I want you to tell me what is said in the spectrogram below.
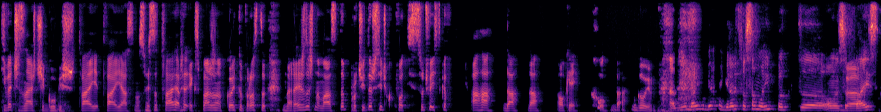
ти вече знаеш, че губиш. Това е, това е ясно. В смисъл, това е експанжен, в който просто нареждаш на масата, прочиташ всичко, какво ти се случва и такъв, ага, да, да, окей. Ху, да, губим. А ние много бяхме играли това само един път uh, On Suffice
